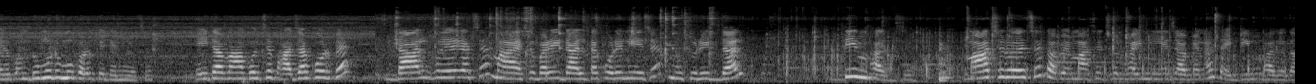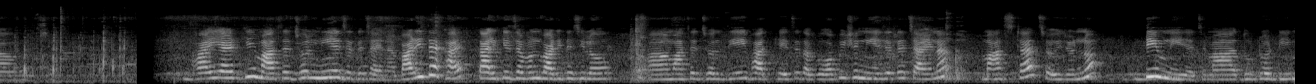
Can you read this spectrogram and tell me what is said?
এরকম ডুমু ডুমু করে কেটে নিয়েছে। এইটা মা বলছে, ভাজা করবে। ডাল হয়ে গেছে, মা একেবারেই ডালটা করে নিয়েছে, মুসুরির ডাল। ডিম ভাজছে। মাছ রয়েছে, তবে মাছের ঝোল ভাই নিয়ে যাবে না, তাই ডিম ভাজা দেওয়া হচ্ছে। ভাই আর কি মাছের ঝোল নিয়ে যেতে চায় না। বাড়িতে খায়, কালকে যেমন বাড়িতে ছিল মাছের ঝোল দিয়েই ভাত খেয়েছে, তবে অফিসে নিয়ে যেতে চায় না মাছ টাছ ওই জন্য ডিম নিয়ে যাচ্ছে। মা দুটো ডিম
